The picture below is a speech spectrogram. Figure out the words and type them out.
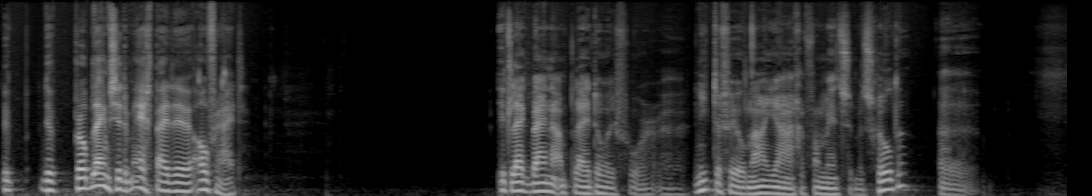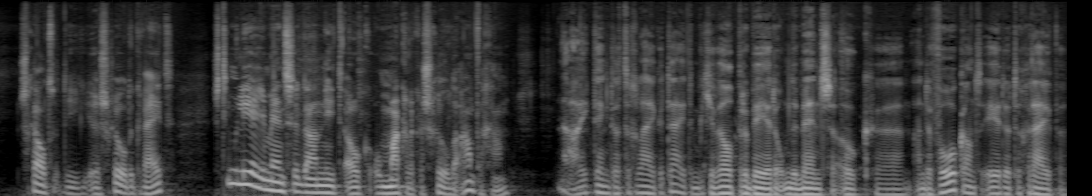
De, de probleem zit hem echt bij de overheid. Dit lijkt bijna een pleidooi voor uh, niet te veel najagen van mensen met schulden. Uh, scheld die uh, schulden kwijt. Stimuleer je mensen dan niet ook om makkelijker schulden aan te gaan? Nou, ik denk dat tegelijkertijd moet je wel proberen om de mensen ook uh, aan de voorkant eerder te grijpen.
